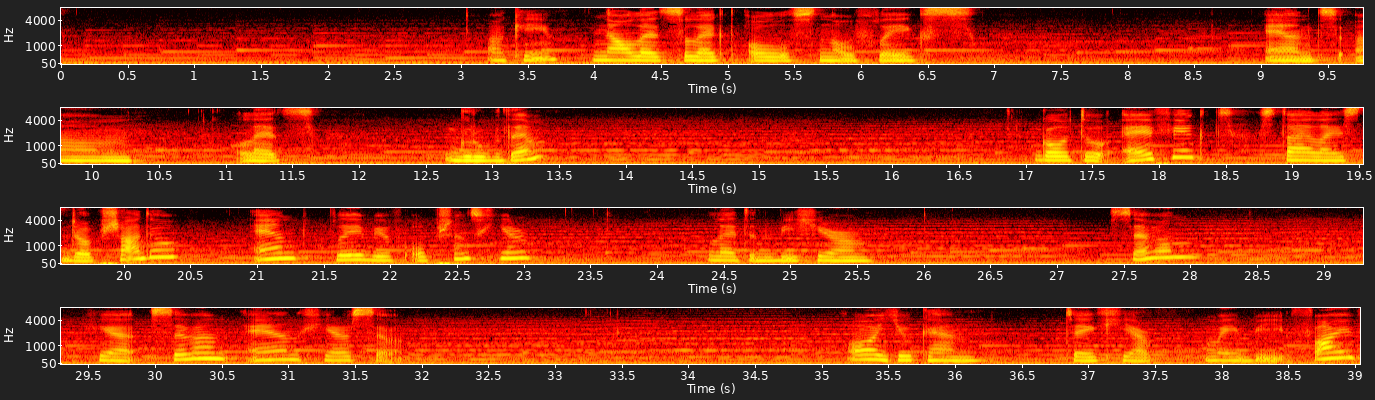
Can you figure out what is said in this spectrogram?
Okay. Now let's select all snowflakes. And um, let's group them go to effect stylize drop shadow and play with options here. Let it be here. 7 here 7 and here 7 or you can take here maybe 5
